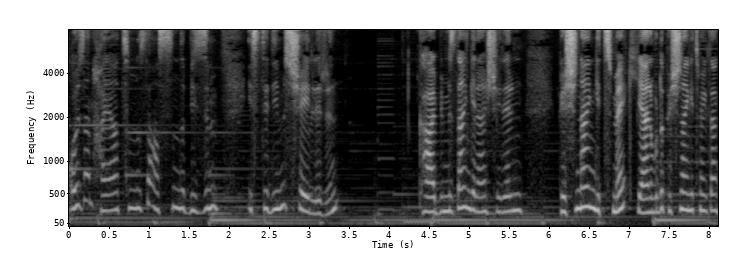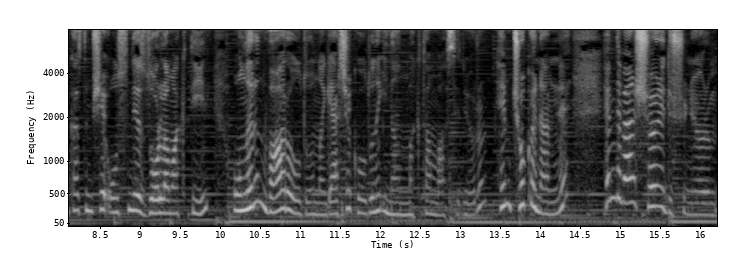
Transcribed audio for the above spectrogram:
O yüzden hayatımızda aslında bizim istediğimiz şeylerin, kalbimizden gelen şeylerin peşinden gitmek, yani burada peşinden gitmekten kastım bir şey olsun diye zorlamak değil, onların var olduğuna, gerçek olduğuna inanmaktan bahsediyorum. Hem çok önemli, hem de ben şöyle düşünüyorum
